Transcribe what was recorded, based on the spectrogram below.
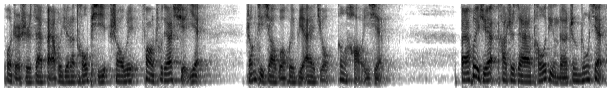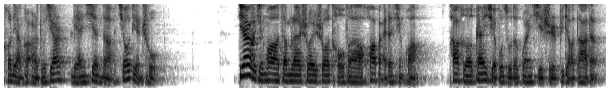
或者是在百会穴的头皮稍微放出点血液，整体效果会比艾灸更好一些。百会穴，它是在头顶的正中线和两个耳朵尖连线的交点处。第二个情况，咱们来说一说头发花白的情况，它和肝血不足的关系是比较大的。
